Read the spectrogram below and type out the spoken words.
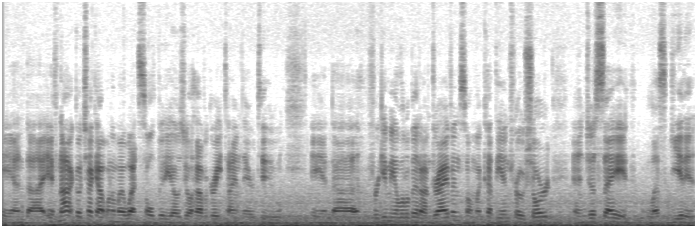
And uh, if not, go check out one of my what sold videos. You'll have a great time there too. And uh, forgive me a little bit, I'm driving, so I'm gonna cut the intro short and just say, let's get it.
